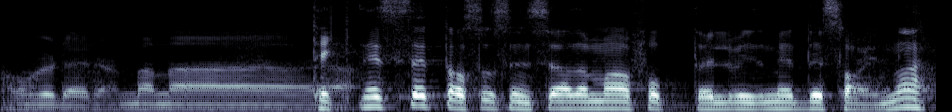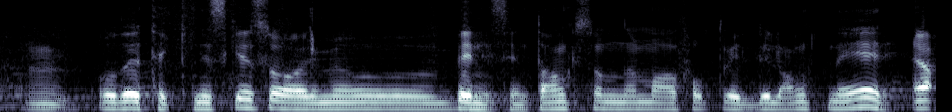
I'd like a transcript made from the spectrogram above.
å vurdere. Men eh, Teknisk sett altså, syns jeg de har fått til med designet. Og det tekniske så har de jo bensintank som de har fått veldig langt ned. Ja.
